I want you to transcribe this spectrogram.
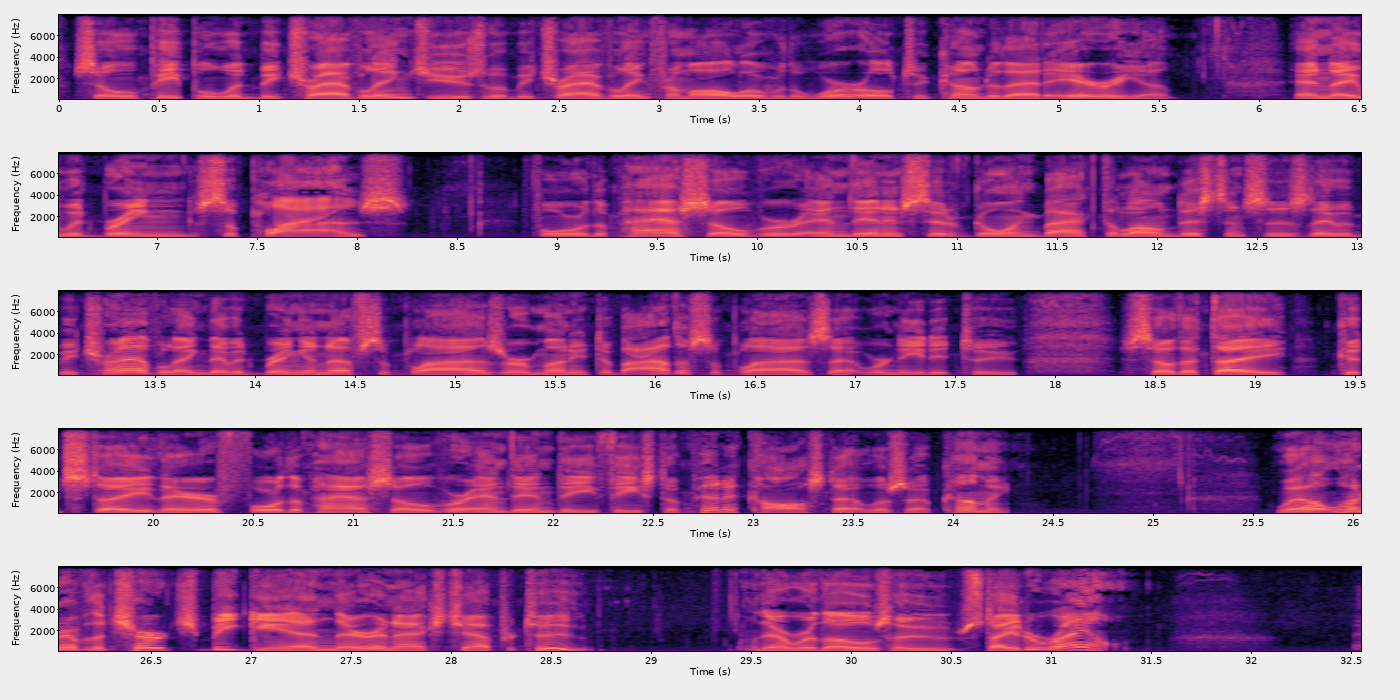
So people would be traveling, Jews would be traveling from all over the world to come to that area, and they would bring supplies for the Passover, and then instead of going back the long distances they would be traveling, they would bring enough supplies or money to buy the supplies that were needed to so that they could stay there for the Passover and then the Feast of Pentecost that was upcoming. Well, whenever the church began there in Acts chapter 2, there were those who stayed around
